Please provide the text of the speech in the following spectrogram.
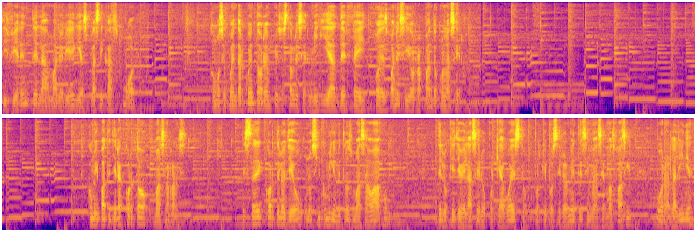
difieren de la mayoría de guías plásticas Wall como se pueden dar cuenta ahora empiezo a establecer mi guía de fade o desvanecido rapando con la cero. Con mi patellera corto más a ras. Este corte lo llevo unos 5 milímetros más abajo de lo que llevé el acero. ¿Por qué hago esto? Porque posteriormente se me va a hacer más fácil borrar la línea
